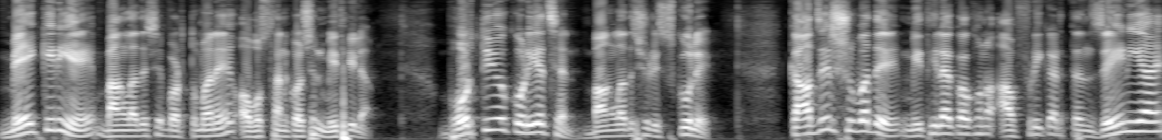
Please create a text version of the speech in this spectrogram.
মেয়েকে নিয়ে বাংলাদেশে বর্তমানে অবস্থান করছেন মিথিলা। ভর্তিও করিয়েছেন বাংলাদেশের স্কুলে। কাজের সুবাদে মিথিলা কখনো আফ্রিকার তানজেনিয়ায়,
